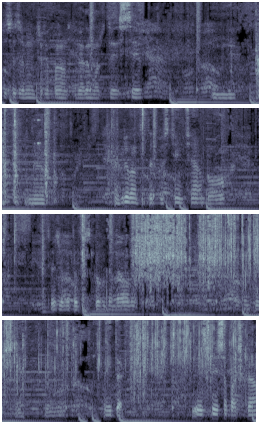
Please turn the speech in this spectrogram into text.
tu sobie zrobimy trochę porządku, wiadomo, że to jest syf. I no, nagrywam to też bez cięcia, bo chcę, żeby to wszystko wyglądało autentycznie. No i tak, to jest pierwsza paczka.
